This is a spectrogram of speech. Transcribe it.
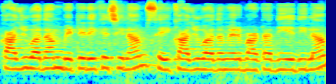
কাজু বাদাম বেটে রেখেছিলাম, সেই কাজু বাদামের বাটা দিয়ে দিলাম।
